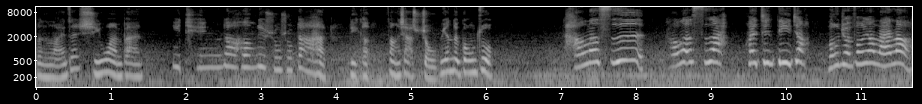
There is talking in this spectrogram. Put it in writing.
本来在洗碗盘，一听到亨利叔叔大喊，立刻放下手边的工作。陶乐斯，陶乐斯啊，快进地窖，龙卷风要来了！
